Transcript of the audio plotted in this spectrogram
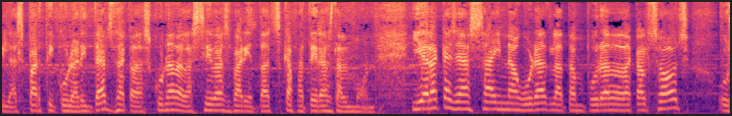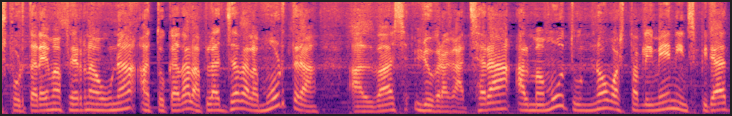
i les particularitats de cadascuna de les seves varietats cafeteres del món. I ara que ja s'ha inaugurat la temporada de calçots, us portarem a fer-ne una a tocar de la platja de la Murtra, al Baix Llobregat. Serà el Mamut, un nou establiment inspirat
